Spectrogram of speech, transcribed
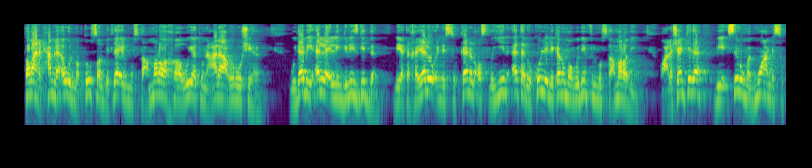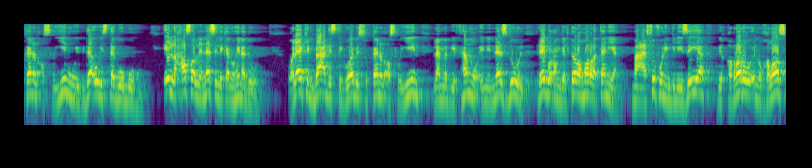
طبعا الحملة أول ما بتوصل بتلاقي المستعمرة خاوية على عروشها. وده بيقلق الإنجليز جدا. بيتخيلوا إن السكان الأصليين قتلوا كل اللي كانوا موجودين في المستعمرة دي. وعلشان كده بيأسروا مجموعة من السكان الأصليين ويبدأوا يستجوبوهم. إيه اللي حصل للناس اللي كانوا هنا دول؟ ولكن بعد استجواب السكان الأصليين لما بيفهموا إن الناس دول رجعوا إنجلترا مرة تانية مع سفن إنجليزية بيقرروا إنه خلاص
